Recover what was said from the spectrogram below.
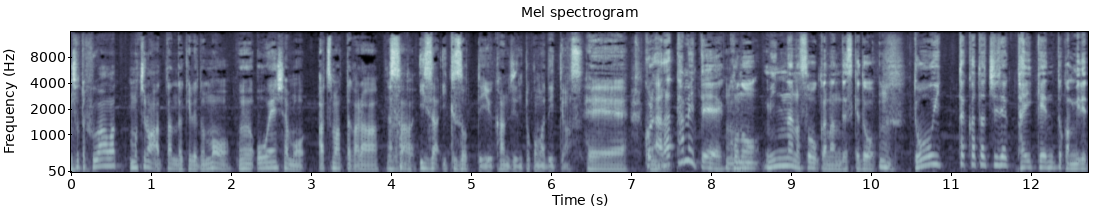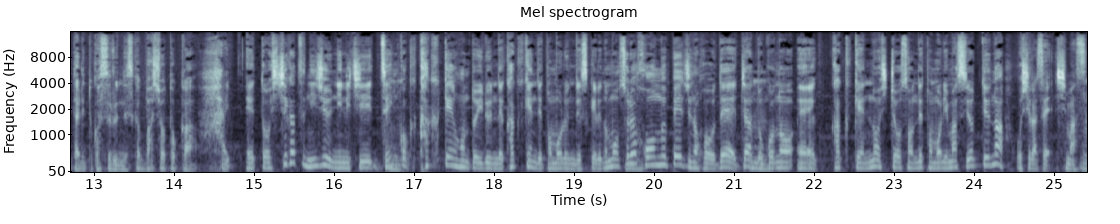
ちょっと不安はもちろんあったんだけれども、うん、応援者も集まったから、さあ、いざ行くぞっていう感じのとこまで行ってます。へえ。これ改めて、このみんなの総価なんですけど、どういった形で体験とか見れたりとかするんですか？場所とか。はい。えっ、と、7月22日、全国各県本といるんで、各県で灯るんですけれども、それはホームページの方で、じゃあどこの、えー各県の市町村で灯りますよっていうのはお知らせします。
